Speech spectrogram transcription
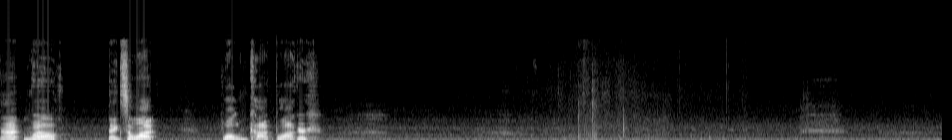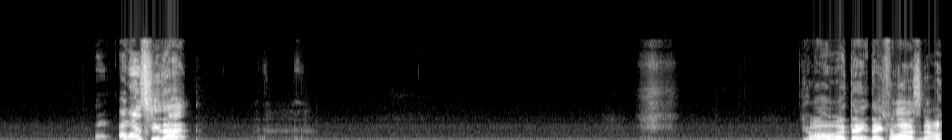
Not well. Thanks a lot, Walton Cockblocker. I want to see that. Oh, th- thanks for letting us know.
